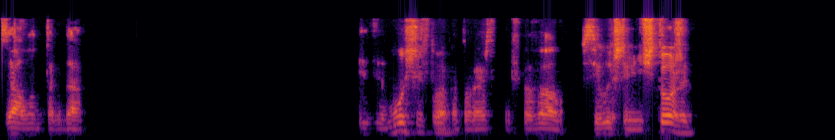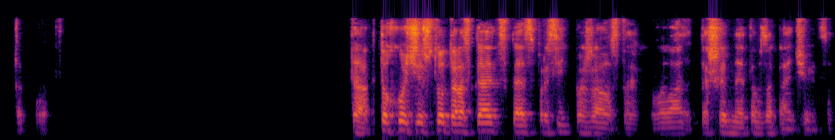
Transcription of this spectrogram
Взял он тогда из имущества, которое, сказал, Всевышний уничтожить. Так вот. Так, кто хочет что-то рассказать, сказать, спросить, пожалуйста. Дашим на этом заканчивается.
